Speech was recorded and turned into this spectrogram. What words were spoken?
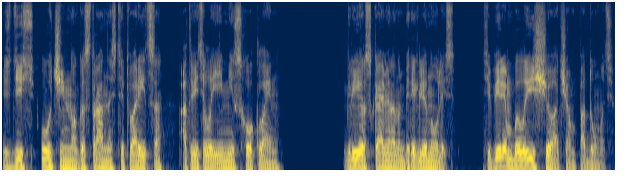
«Здесь очень много странностей творится», – ответила ей мисс Хоклайн. Гриер с Камероном переглянулись. Теперь им было еще о чем подумать.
